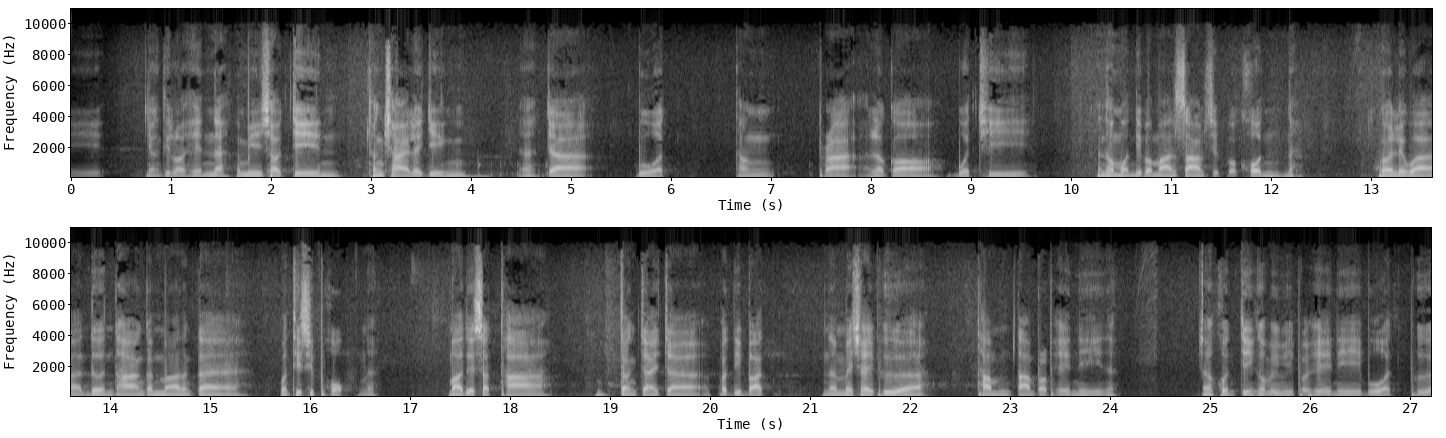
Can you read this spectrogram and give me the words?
นี้อย่างที่เราเห็นนะก็มีชาวจีน ทั้งชายและหญิงนะจะบวชทั้งพระแล้วก็บวชชีทั้งหมดนี่ประมาณ 30 กว่าคนนะก็เรียกว่าเดินทางกันมาตั้งแต่วันที่ 16นะมาด้วยศรัทธาตั้งใจจะปฏิบัตินะไม่ใช่เพื่อทำตามประเพณีนะนะคนจีนเขาไม่มีประเพณีบวชเพื่อ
